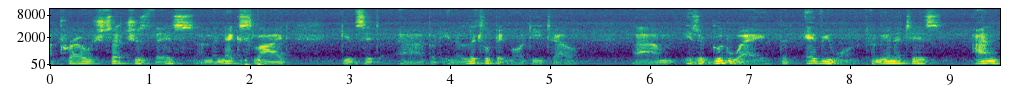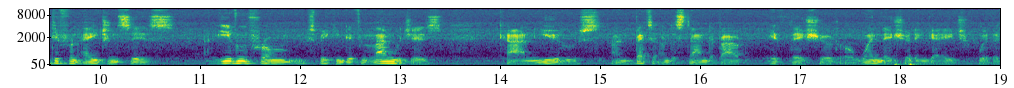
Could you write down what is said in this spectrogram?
approach such as this, and the next slide gives it, uh, but in a little bit more detail, um, is a good way that everyone, communities and different agencies, even from speaking different languages, can use and better understand about if they should or when they should engage with a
